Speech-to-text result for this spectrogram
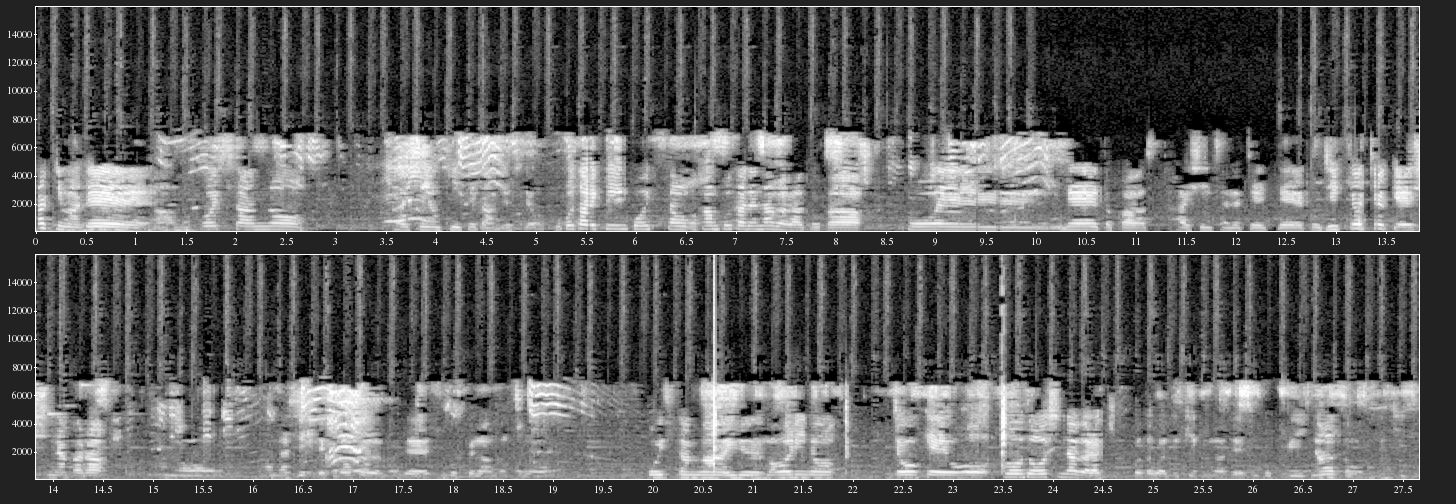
さっきまで、あの、こういちさんの配信を聞いてたんですよ。ここ最近、こういちさんお散歩されながらとか、公園でとか配信されていて、こう実況中継しながら、あの、お話ししてくださるので、すごくなんかこの、こいちさんがいる周りの情景を想像しながら聞くことができるので、すごくいいなと思って聞いてまし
